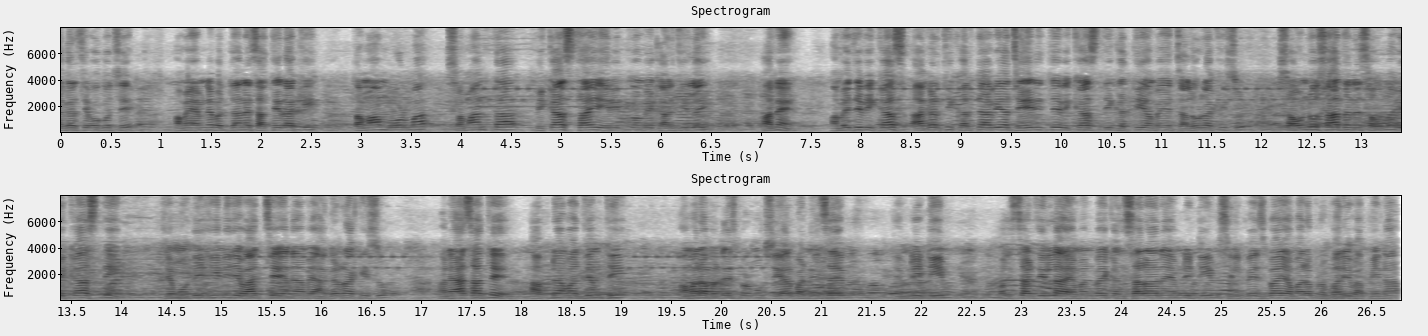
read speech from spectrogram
નગરસેવકો છે, અમે એમને બધાને સાથે રાખી તમામ વોર્ડમાં સમાનતા, વિકાસ થાય એ રીતનો અમે કાળજી લઈ અને અમે જે વિકાસ આગળથી કરતા આવ્યા છે, એ રીતે વિકાસની ગતિ અમે ચાલુ રાખીશું. સૌનો સાથ અને સૌનો વિકાસની જે મોદીજીની જે વાત છે, એને અમે આગળ રાખીશું. અને આ સાથે આપના માધ્યમથી અમારા પ્રદેશ પ્રમુખ સી આર પાટીલ સાહેબ એમની ટીમ વલસાડ જિલ્લા હેમંતભાઈ કંસારા અને એમની ટીમ શિલ્પેશભાઈ અમારા પ્રભારી વાપીના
